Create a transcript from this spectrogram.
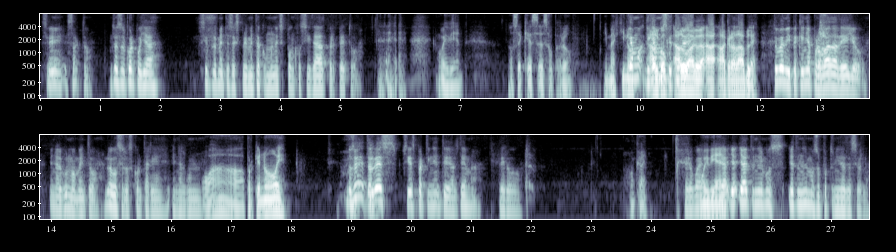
Sí, exacto. Entonces el cuerpo ya simplemente se experimenta como una esponjosidad perpetua. Muy bien. No sé qué es eso, pero imagino Digamos- digamos algo, que tuve- algo agra- agradable. Tuve mi pequeña probada de ello en algún momento. Luego se los contaré en algún... Wow, ¿por qué no hoy? No sé, tal vez sí es pertinente al tema, pero, Ok. pero bueno. Muy bien. Ya, ya- ya tendremos, ya tendremos oportunidad de hacerlo.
